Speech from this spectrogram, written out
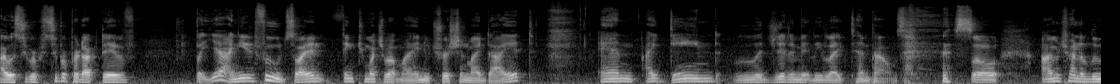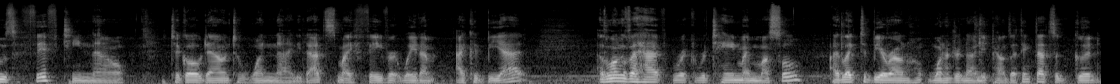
I was super super productive, but yeah, I needed food, so I didn't think too much about my nutrition, my diet, and I gained legitimately like 10 pounds. so I'm trying to lose 15 now to go down to 190. That's my favorite weight I'm I could be at. As long as I have re- retained my muscle, I'd like to be around 190 pounds. I think that's a good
